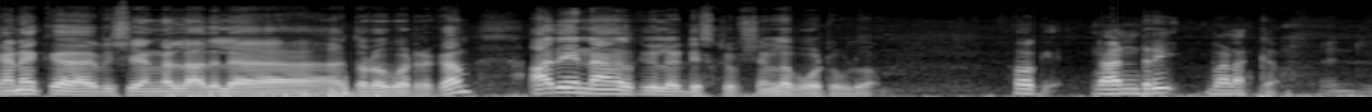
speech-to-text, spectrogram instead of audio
கணக்க விஷயங்கள் அதில் தொடர்பு இருக்கோம் அதையும் நாங்கள் கீழே டிஸ்கிரிப்ஷனில் போட்டு விடுவோம் ஓகே நன்றி வணக்கம். நன்றி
